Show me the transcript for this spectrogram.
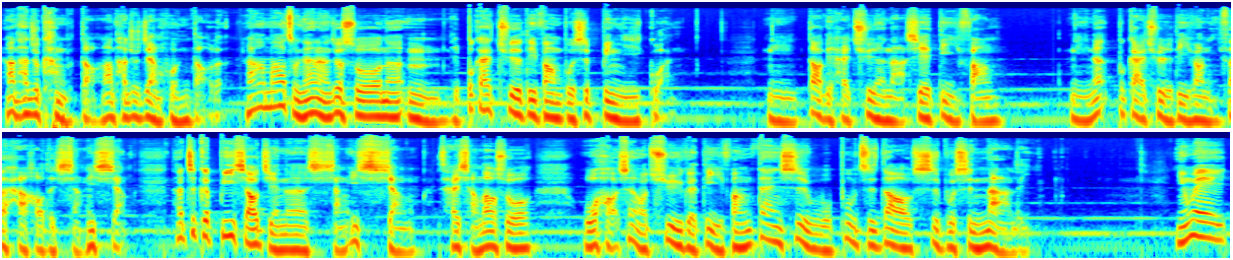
然后他就看不到，然后他就这样昏倒了。然后妈祖娘娘就说呢：“嗯，你不该去的地方不是殡仪馆，你到底还去了哪些地方？你呢不该去的地方，你再好好的想一想。”那这个 B 小姐呢，想一想才想到说：“我好像有去一个地方，但是我不知道是不是那里，因为。”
